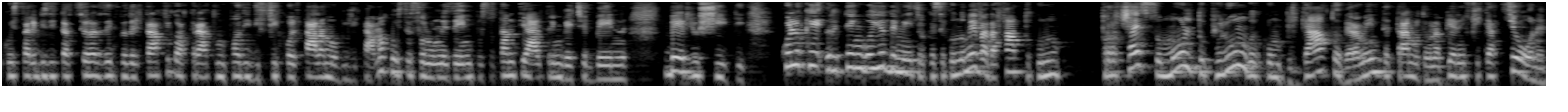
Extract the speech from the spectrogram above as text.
questa rivisitazione, ad esempio, del traffico ha creato un po' di difficoltà alla mobilità, ma questo è solo un esempio, su tanti altri invece ben, ben riusciti. Quello che ritengo io, Demetrio, che secondo me vada fatto con un processo molto più lungo e complicato, veramente tramite una pianificazione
